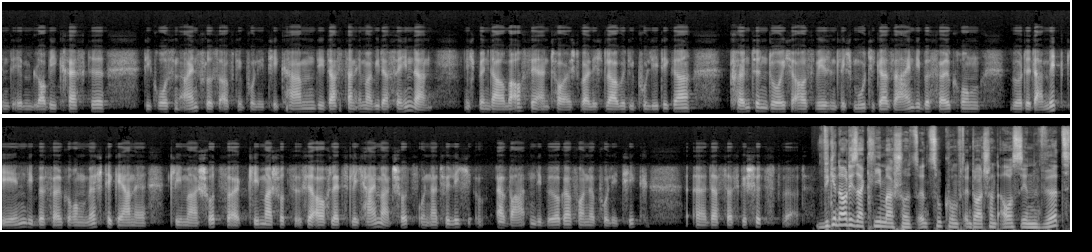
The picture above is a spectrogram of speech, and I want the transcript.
sind eben Lobbykräfte, die großen Einfluss auf die Politik haben, die das dann immer wieder verhindern. Ich bin darüber auch sehr enttäuscht, weil ich glaube, die Politiker könnten durchaus wesentlich mutiger sein. Die Bevölkerung würde da mitgehen. Die Bevölkerung möchte gerne Klimaschutz, weil Klimaschutz ist ja auch letztlich Heimatschutz. Und natürlich erwarten die Bürger von der Politik, äh, dass das geschützt wird. Wie genau dieser Klimaschutz in Zukunft in Deutschland aussehen wird,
